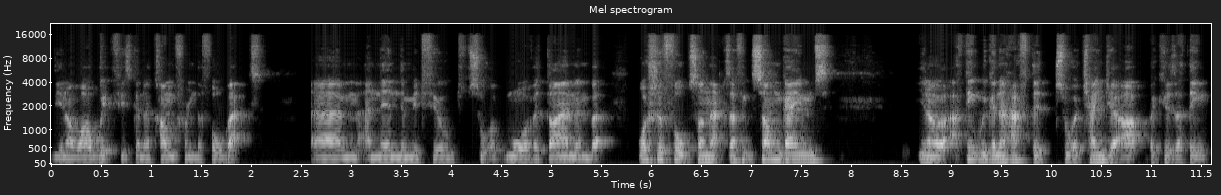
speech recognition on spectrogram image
you know, our width is going to come from the fullbacks, um, and then the midfield sort of more of a diamond. But what's your thoughts on that? Because I think some games, you know, I think we're going to have to sort of change it up because I think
